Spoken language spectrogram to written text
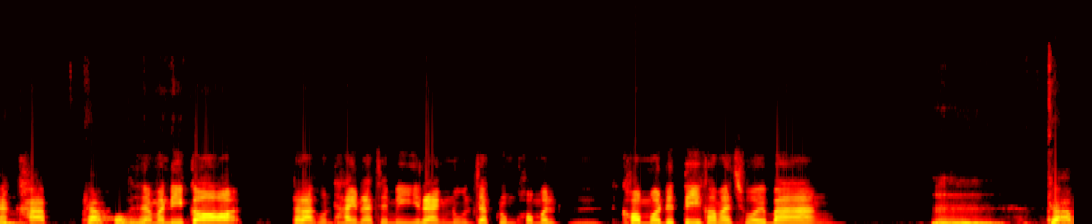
นะครับครับผมเพราะฉะนั้นวันนี้ก็ ตลาดหุ้นไทยน่าจะมีแรงหนุนจากกลุ่มคอมมอดิตี้เข้ามาช่วยบ้าง อืม ครับ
